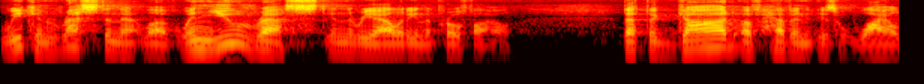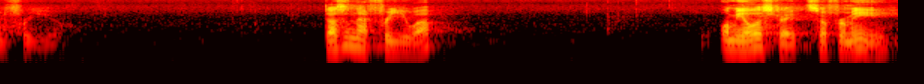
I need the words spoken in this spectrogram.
We can rest in that love. When you rest in the reality and the profile, that the God of heaven is wild for you. Doesn't that free you up? Let me illustrate. So, for me,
